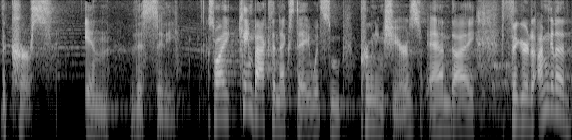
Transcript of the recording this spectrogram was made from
the curse in this city. So I came back the next day with some pruning shears, and I figured I'm gonna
